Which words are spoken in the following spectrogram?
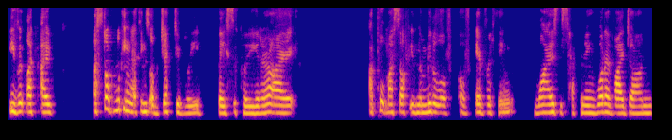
Even like i I stop looking at things objectively, basically. You know, I I put myself in the middle of, of everything. Why is this happening? What have I done?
